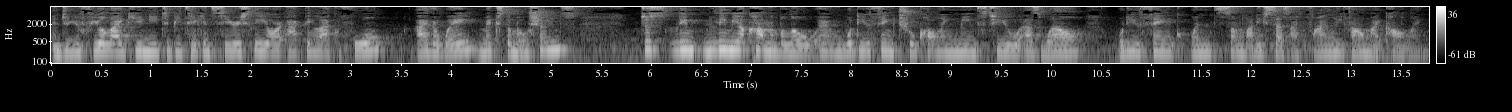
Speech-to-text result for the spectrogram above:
And do you feel like you need to be taken seriously or acting like a fool? Either way, mixed emotions. Just leave, leave me a comment below. And what do you think true calling means to you as well? What do you think when somebody says, I finally found my calling?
